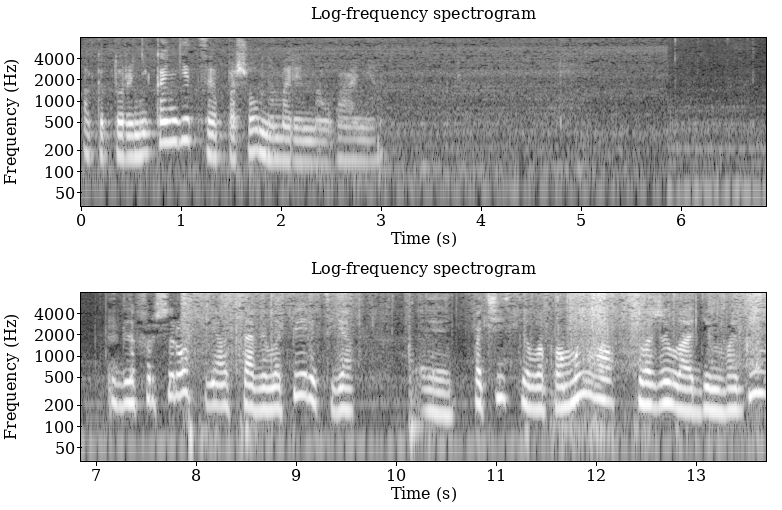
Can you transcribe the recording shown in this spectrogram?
а который не кондиция, пошел на маринование. Для фаршировки я оставила перец, я э, почистила, помыла, сложила один в один,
